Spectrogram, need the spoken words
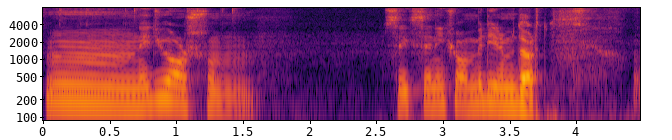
Hmm, ne diyorsun? 82 11 24. Ee,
